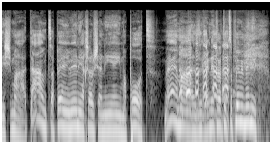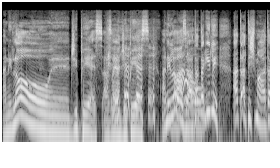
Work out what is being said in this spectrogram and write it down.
תשמע, אתה מצפה ממני עכשיו שאני אהיה עם מפות. מה, מה, אתה מצפה ממני, אני לא uh, GPS, אז היה GPS. אני לא זה, אתה תגיד לי, אתה תשמע, אתה,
